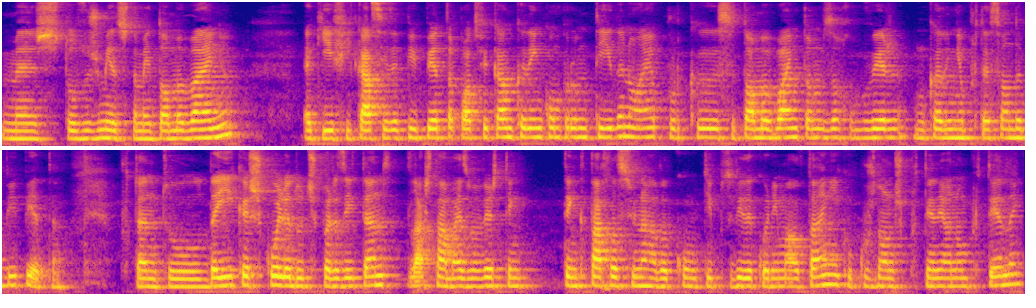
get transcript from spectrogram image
mas todos os meses também toma banho, aqui a eficácia da pipeta pode ficar um bocadinho comprometida, não é? Porque se toma banho, estamos a remover um bocadinho a proteção da pipeta. Portanto, daí que a escolha do desparasitante, lá está, mais uma vez, tem, tem que estar relacionada com o tipo de vida que o animal tem e com o que os donos pretendem ou não pretendem.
